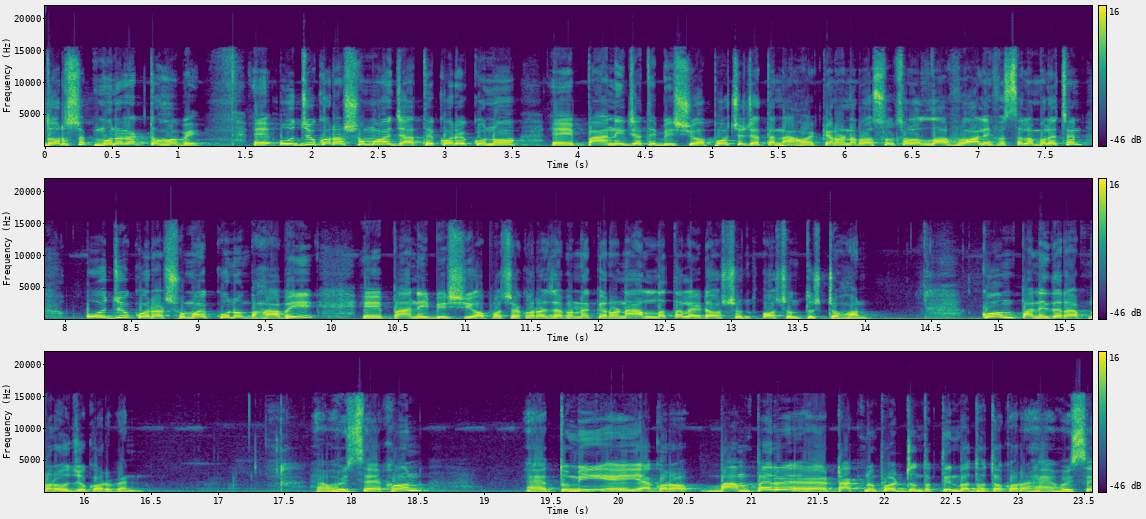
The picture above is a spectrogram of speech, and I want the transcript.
দর্শক মনে রাখতে হবে অজু করার সময় যাতে করে কোনো এই পানি যাতে বেশি অপচয় যাতে না হয়। কেননা রসুল সাল্লাহ আলহিহাল্লাম বলেছেন অজু করার সময় কোনোভাবেই এই পানি বেশি অপচয় করা যাবে না কেননা আল্লাহ তালা এটা অসন- অসন্তুষ্ট হন। কম পানি দ্বারা আপনারা অজু করবেন। হ্যাঁ, হয়েছে এখন তুমি ইয়া করো বাম পায়ের এ, টাকনু পর্যন্ত তিনবার ধুতো করো। হ্যাঁ হয়েছে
